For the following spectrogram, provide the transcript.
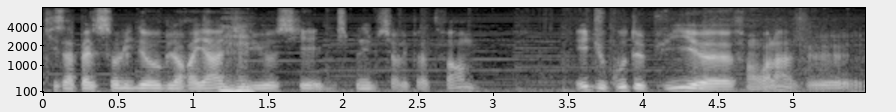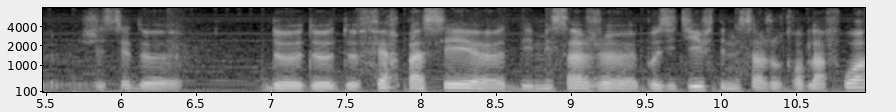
qui s'appelle Solideo Gloria, mm -hmm. qui lui aussi est disponible sur les plateformes. Et du coup, depuis, enfin voilà, j'essaie je, de, de, de, de, faire passer des messages positifs, des messages autour de la foi,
